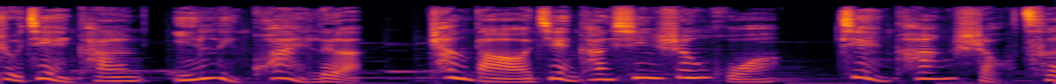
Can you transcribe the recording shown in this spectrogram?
注健康，引领快乐，倡导健康新生活。健康手册。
